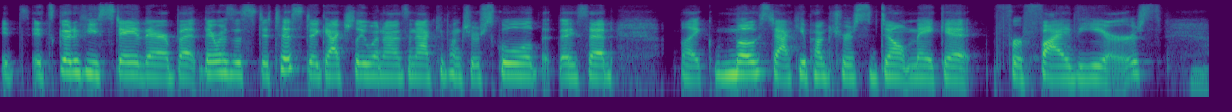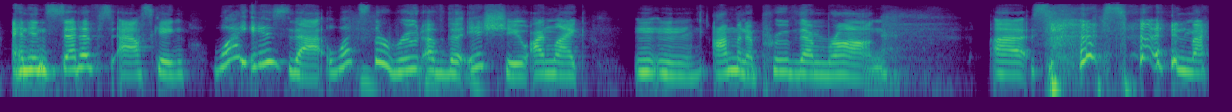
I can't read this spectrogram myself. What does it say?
it's it's good if you stay there, but there was a statistic actually when I was in acupuncture school that they said like most acupuncturists don't make it for 5 years. Hmm. And instead of asking, "Why is that? What's the root of the issue?" I'm like, "Mm-mm, I'm going to prove them wrong." Uh, so, so in my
